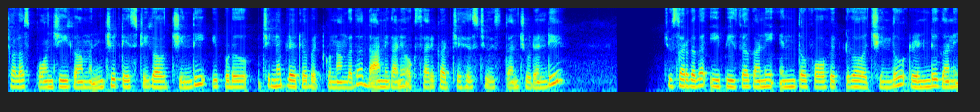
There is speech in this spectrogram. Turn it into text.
చాలా స్పాంజీగా మంచి టేస్టీగా వచ్చింది. ఇప్పుడు చిన్న ప్లేట్లో పెట్టుకున్నాం కదా దాన్ని కానీ ఒకసారి కట్ చేసేసి చూపిస్తాను చూడండి. చూసారు కదా ఈ పిజ్జా కానీ ఎంత పర్ఫెక్ట్గా వచ్చిందో. రెండు కానీ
